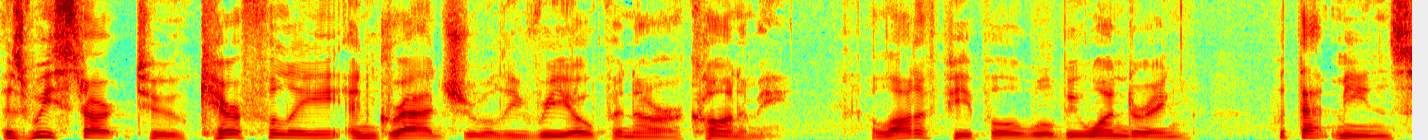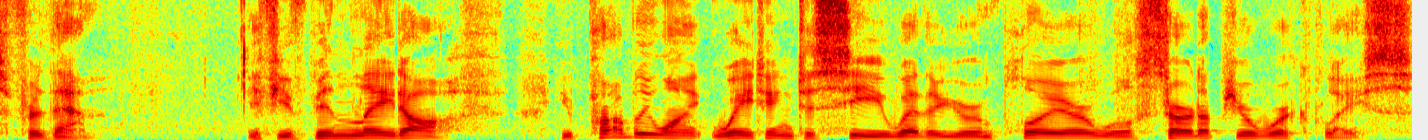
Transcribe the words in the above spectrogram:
As we start to carefully and gradually reopen our economy, a lot of people will be wondering what that means for them. If you've been laid off, you're probably waiting to see whether your employer will start up your workplace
